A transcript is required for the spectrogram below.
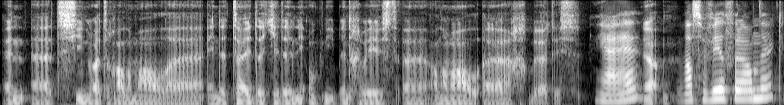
En te zien wat er allemaal in de tijd dat je er ni- ook niet bent geweest, allemaal gebeurd is. ja hè? Ja, Was er veel veranderd?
